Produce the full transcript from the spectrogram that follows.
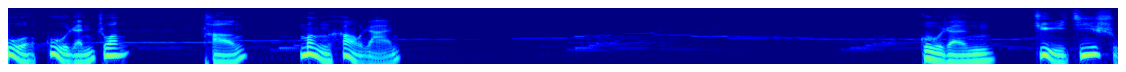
过故人庄，唐·孟浩然。故人。具鸡黍，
